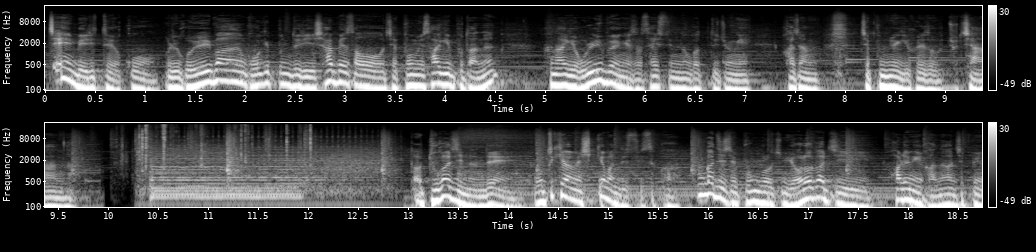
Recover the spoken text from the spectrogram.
제일 메리트였고 그리고 일반 고객분들이 샵에서 제품을 사기보다는 흔하게 올리브영에서 살 수 있는 것들 중에 가장 제품력이 그래도 좋지 않았나 두 가지 있는데 어떻게 하면 쉽게 만들 수 있을까? 한 가지 제품으로 좀 여러 가지 활용이 가능한 제품이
